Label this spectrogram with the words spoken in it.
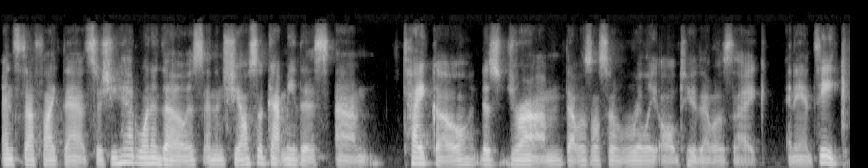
and stuff like that. So she had one of those and then she also got me this um taiko, this drum that was also really old too that was like an antique.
